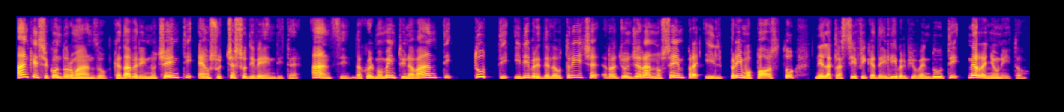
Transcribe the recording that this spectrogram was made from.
Anche il secondo romanzo, Cadaveri innocenti, è un successo di vendite, anzi, da quel momento in avanti tutti i libri dell'autrice raggiungeranno sempre il primo posto nella classifica dei libri più venduti nel Regno Unito.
